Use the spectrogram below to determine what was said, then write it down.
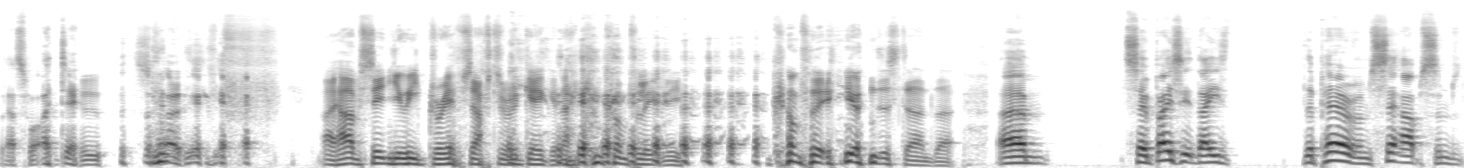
That's what I do. So, I have seen you eat grapes after a gig, and I can completely completely understand that. um, so basically, they the pair of them set up some.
